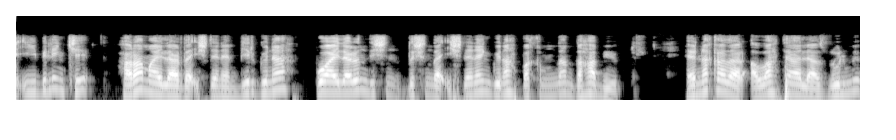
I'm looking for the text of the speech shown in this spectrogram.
iyi bilin ki haram aylarda işlenen bir günah, bu ayların dışında işlenen günah bakımından daha büyüktür. Her ne kadar Allah Teala zulmü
